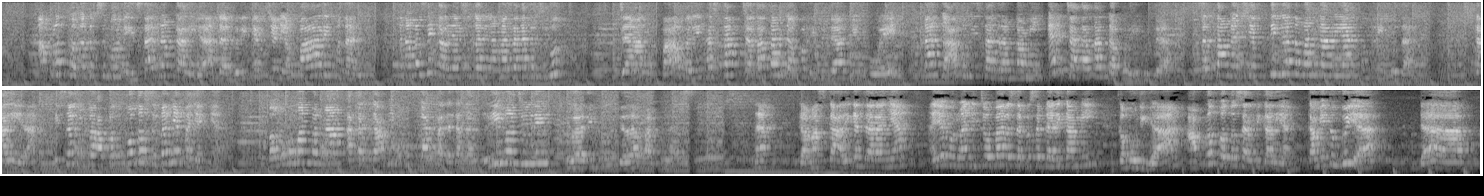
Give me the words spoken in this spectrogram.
Upload foto tersebut di Instagram kalian dan beri caption yang paling menarik. Kenapa sih kalian suka dengan masakan tersebut? Jangan lupa beri hashtag catatan dapur ibunda giveaway dan ke akun Instagram kami @catatan dapur ibunda serta mention tiga teman kalian untuk ikutan. Kalian bisa juga upload foto sebanyak-banyaknya. Pengumuman pemenang akan kami umumkan pada tanggal 5 Juli 2018. Nah, gampang sekali kan caranya? Ayo buruan dicoba resep-resep dari kami. Kemudian upload foto selfie kalian. Kami tunggu ya. Dah.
